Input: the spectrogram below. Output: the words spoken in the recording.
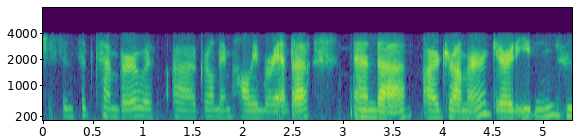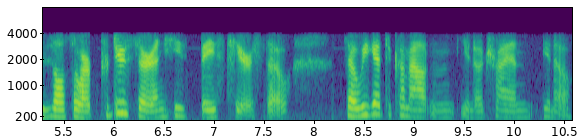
just in September with a girl named Holly Miranda and uh, our drummer Garrett Eden, who's also our producer, and he's based here. So so we get to come out and you know try and you know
